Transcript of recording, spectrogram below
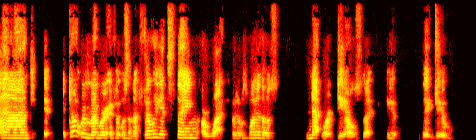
And it, I don't remember if it was an affiliates thing or what, but it was one of those network deals that you, they do,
